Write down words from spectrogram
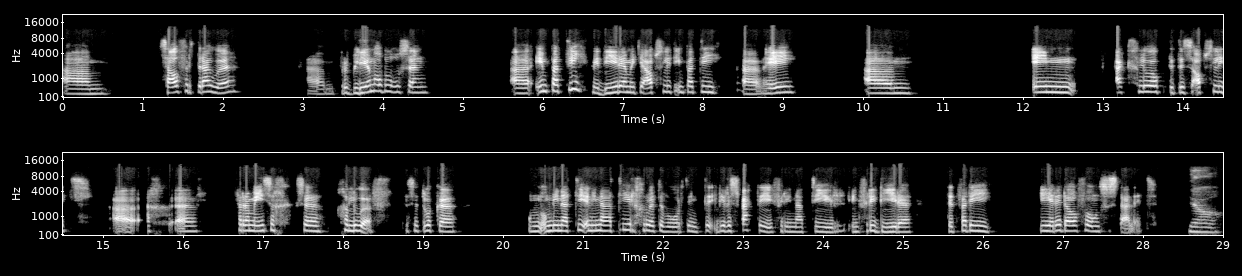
um selfvertroue, um probleemoplossing, uh empatie met diere met jy absoluut empatie uh hey um en ek glo ook dit is absoluut uh, uh vir 'n mens se geloof is dit ook 'n om om die natuur in die natuur groot te word en te, die respek te hê vir die natuur en vir die diere. Dit wat die Here daar vir ons gestel het. Ja.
